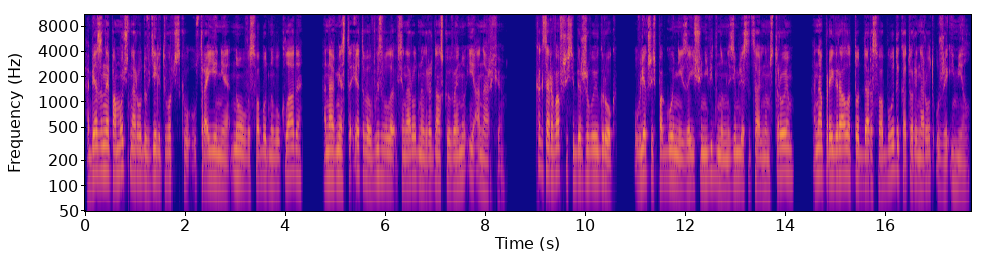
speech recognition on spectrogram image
Обязанная помочь народу в деле творческого устроения нового свободного уклада, она вместо этого вызвала всенародную гражданскую войну и анархию. Как взорвавшийся биржевой игрок, Увлекшись погоней за еще невиданным на земле социальным строем, она проиграла тот дар свободы, который народ уже имел.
